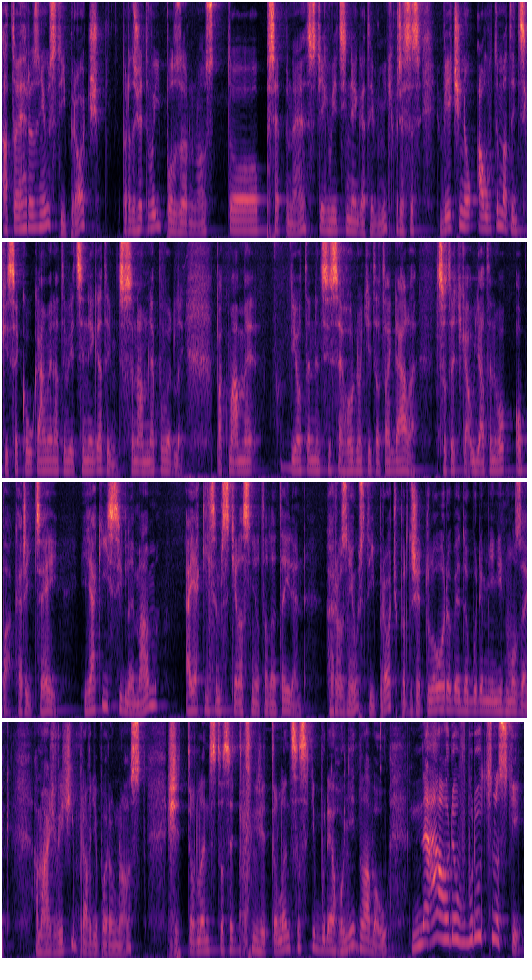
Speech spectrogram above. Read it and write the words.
A to je hrozně ústý. Proč? Protože tvojí pozornost to přepne z těch věcí negativních, protože se většinou automaticky se koukáme na ty věci negativní, co se nám nepovedly. Pak máme jeho tendenci se hodnotit a tak dále. Co teďka udělat ten opak a říct, hej, jaký síly mám a jaký jsem stělesnil tenhle týden. Hrozně hustý. Proč? Protože dlouhodobě to bude měnit mozek a máš větší pravděpodobnost, že tohle, to se, že tohle co se ti bude honit hlavou náhodou v budoucnosti.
